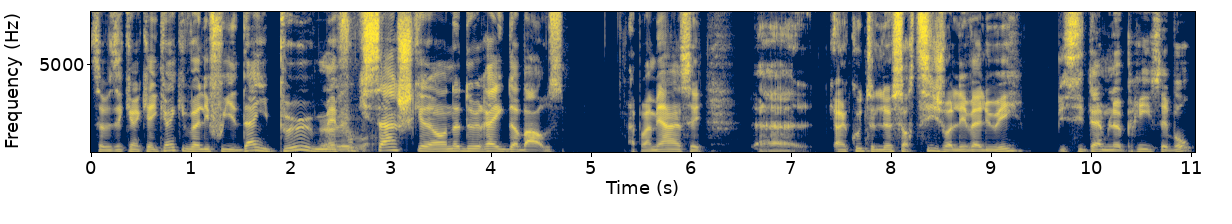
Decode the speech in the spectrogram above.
Ça veut dire qu'un quelqu'un qui veut aller fouiller dedans, il peut, mais il faut qu'il sache qu'on a deux règles de base. La première, c'est euh, un coup tu l'as sorti, je vais l'évaluer. Puis si t'aimes le prix, c'est beau.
